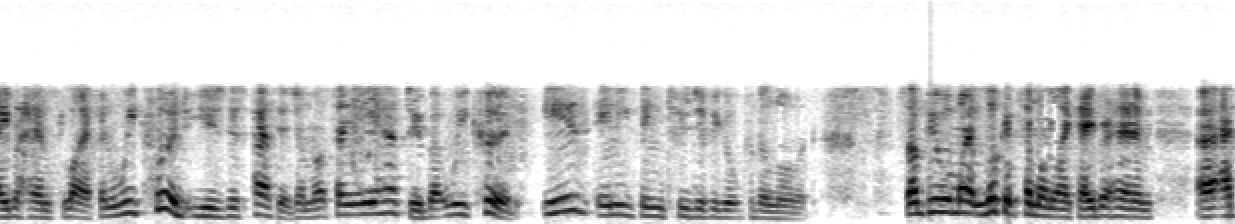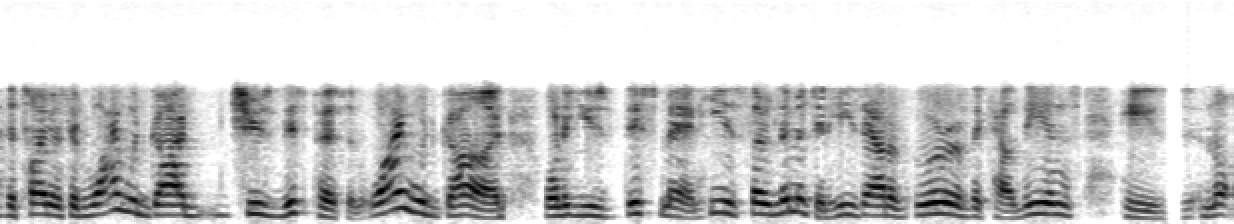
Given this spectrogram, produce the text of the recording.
Abraham's life. And we could use this passage. I'm not saying that we have to, but we could. Is anything too difficult for the Lord? Some people might look at someone like Abraham uh, at the time and said, why would God choose this person? Why would God want to use this man? He is so limited. He's out of Ur of the Chaldeans. He's not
